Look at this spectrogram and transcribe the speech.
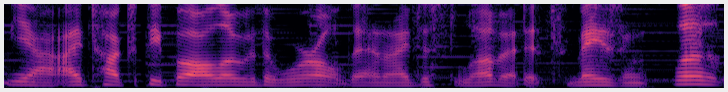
yeah i talk to people all over the world and i just love it it's amazing well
